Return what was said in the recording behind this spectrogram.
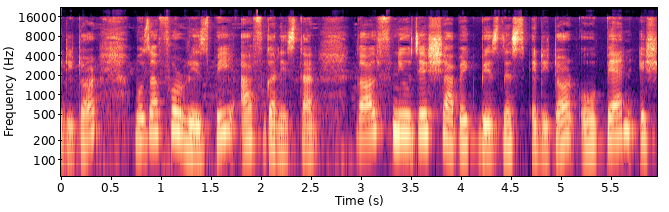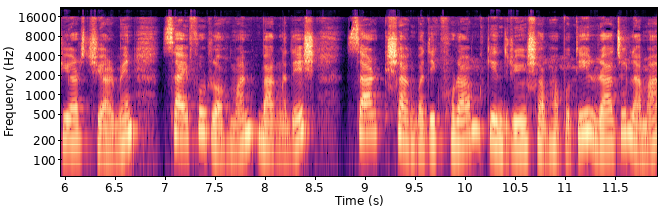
editor Muzaffar Rizvi, Afghanistan. Gulf নিউজের সাবেক বিজনেস এডিটর ও প্যান এশিয়ার চেয়ারম্যান সাইফুর রহমান, বাংলাদেশ সার্ক সাংবাদিক ফোরাম, কেন্দ্রীয় সভাপতি রাজুল আমা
